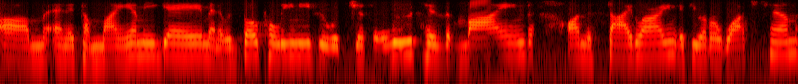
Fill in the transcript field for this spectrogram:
um, and it's a Miami game, and it was Bo Pelini who would just lose his mind on the sideline if you ever watched him.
